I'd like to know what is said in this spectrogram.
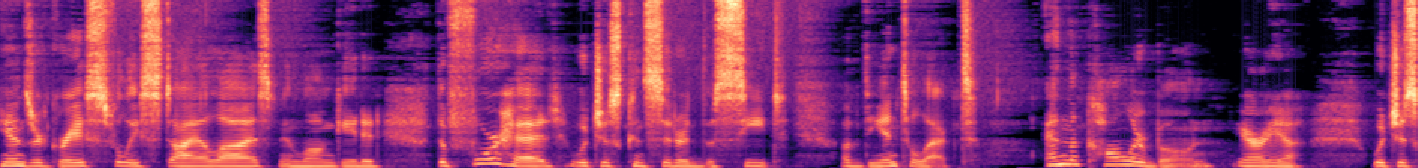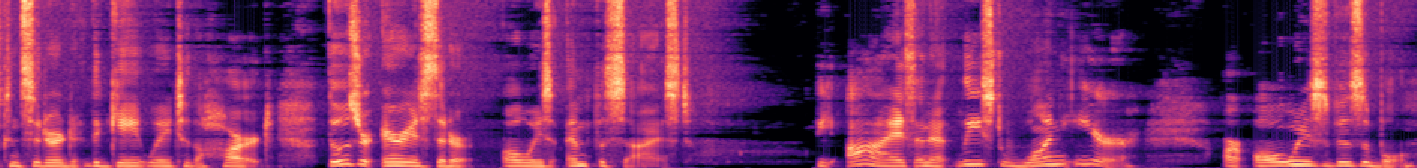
hands are gracefully stylized and elongated. The forehead, which is considered the seat of the intellect, and the collarbone area, which is considered the gateway to the heart. Those are areas that are always emphasized. The eyes and at least one ear are always visible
